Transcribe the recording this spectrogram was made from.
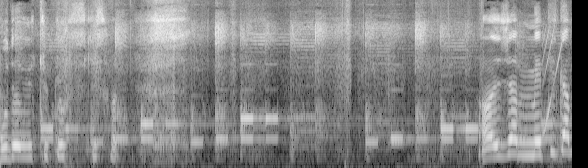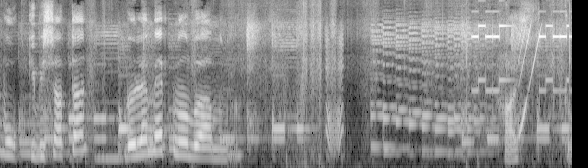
Bu da YouTube yok. Sikis var. Ayrıca map'i de bok gibi satan. Böyle map mi olur amına? Haşto.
